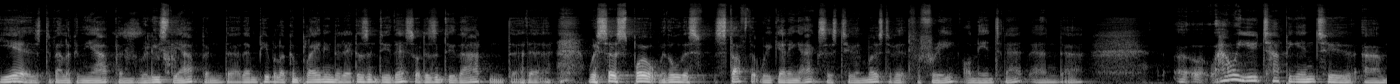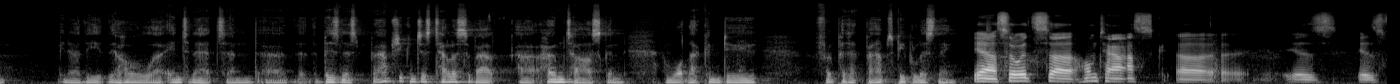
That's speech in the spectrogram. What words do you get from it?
years developing the app and release the app, and uh, then people are complaining that it doesn't do this or doesn't do that. And uh, we're so spoilt with all this stuff that we're getting access to, and most of it for free on the internet. And uh, uh how are you tapping into? Um, you know the the whole uh, internet and uh, the, the, business. Perhaps you can just tell us about Home Task and and what that can do for perhaps people listening. Yeah, so it's Home Task is is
